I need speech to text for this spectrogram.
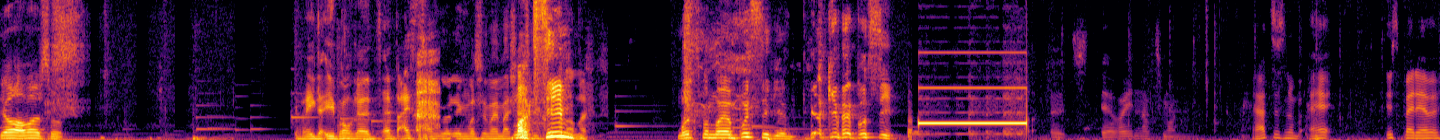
Ja, aber so. Ich, ich brauch gleich ein Beißzange oder irgendwas für mein Maschine. Maxim! Magst du mir mal einen Busse geben? Ja, gib mir Bussi. Der Weihnachtsmann. Er hat es noch. Hä? Ist bei der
